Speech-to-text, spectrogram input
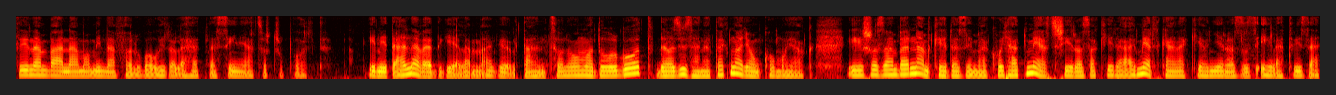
Én nem bánnám, a minden faluba újra lehetne színjátszó csoport. Én itt elnevetgélem meg, táncolom a dolgot, de az üzenetek nagyon komolyak. És az ember nem kérdezi meg, hogy hát miért sír az a király, miért kell neki annyira az az életvize,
